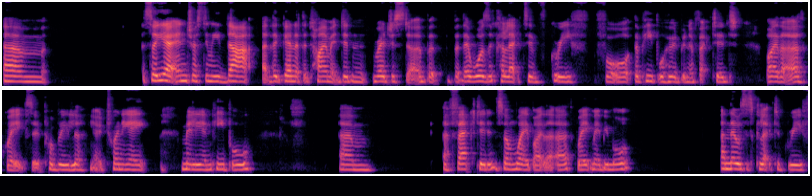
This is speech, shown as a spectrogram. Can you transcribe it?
Um so yeah interestingly that again at the time it didn't register but but there was a collective grief for the people who had been affected by the earthquake. So probably you know 28 million people um affected in some way by the earthquake maybe more. And there was this collective grief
